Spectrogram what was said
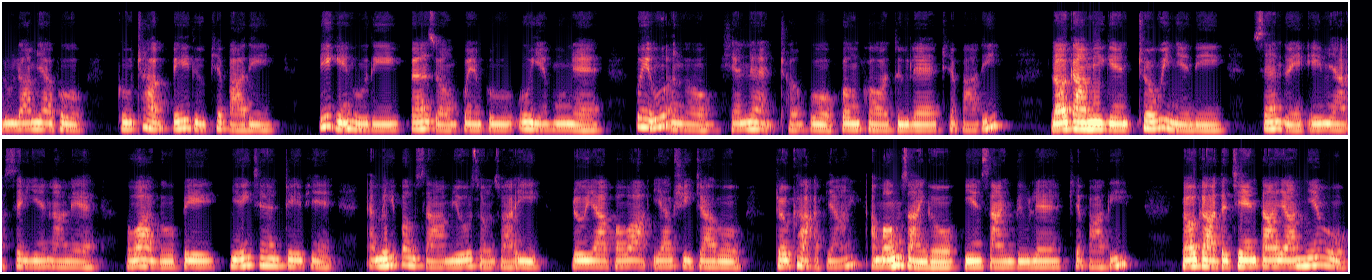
လူလားမြောက်ဖို့ကူထောက်ပေးသူဖြစ်ပါသည်မိခင်ဟူသည်ပန်းစုံပွင့်ပူဥယျာဉ်မှုနဲ့ပွင့်ဦးအငုံရနတ်ထုံဖို့ပုံဖော်သူလည်းဖြစ်ပါသည် လောကမိခင်ထိုဝိညာဉ်သည်စမ်းတွင်အေးမြစိတ်ရင်းလာလျက်ဘဝကိုပေးငြိမ်းချမ်းတေးဖြင့် အမေပု္ပ္ပာမျိုးစုံစွာဤလူရဘဝရောက်ရှိကြဖို့ဒုက္ခအပြိုင်အမုန်းဆိုင်ကိုရင်ဆိုင်သူလည်းဖြစ်ပါသည်လောကတခြင်းတာယာညှင်းဖို့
